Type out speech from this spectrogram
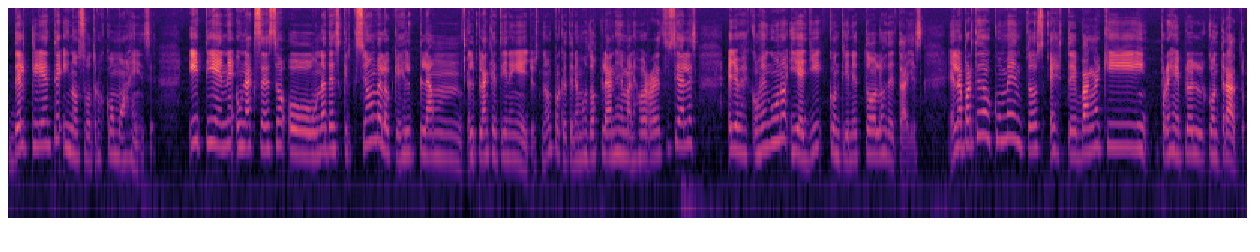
del cliente y nosotros como agencia y tiene un acceso o una descripción de lo que es el plan, el plan que tienen ellos, ¿no? Porque tenemos dos planes de manejo de redes sociales, ellos escogen uno y allí contiene todos los detalles. En la parte de documentos, este, van aquí, por ejemplo, el contrato.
